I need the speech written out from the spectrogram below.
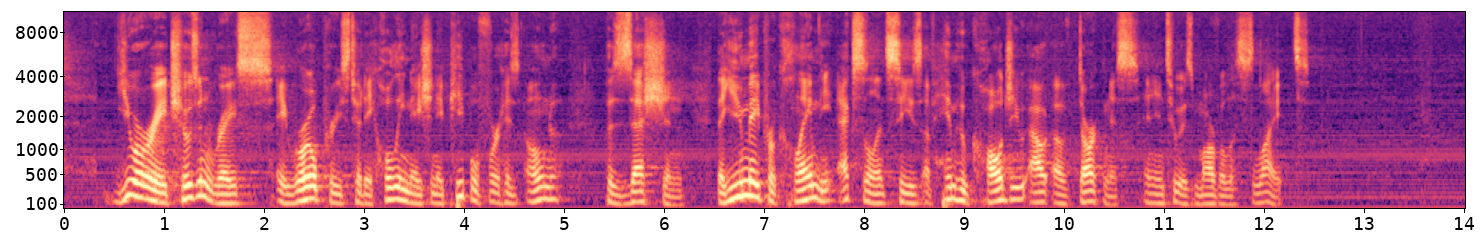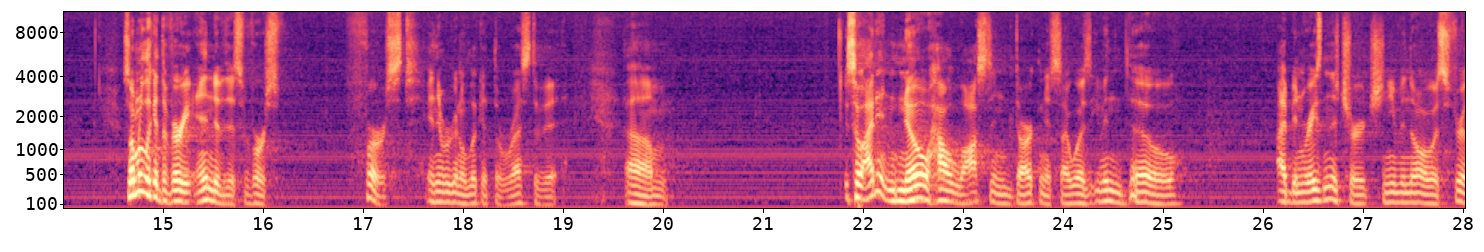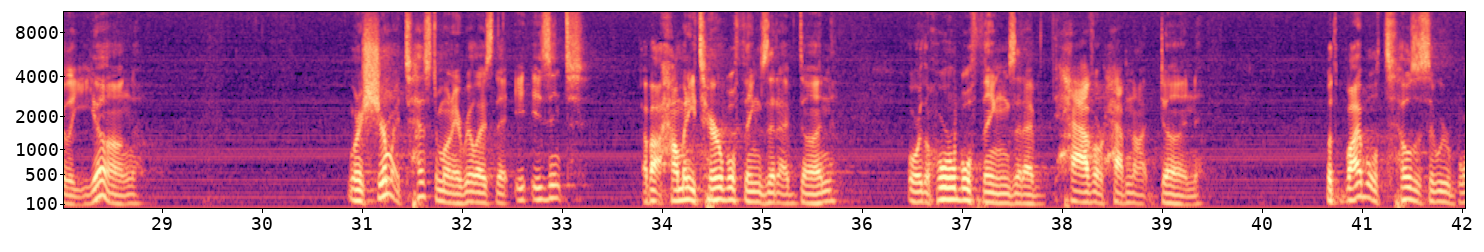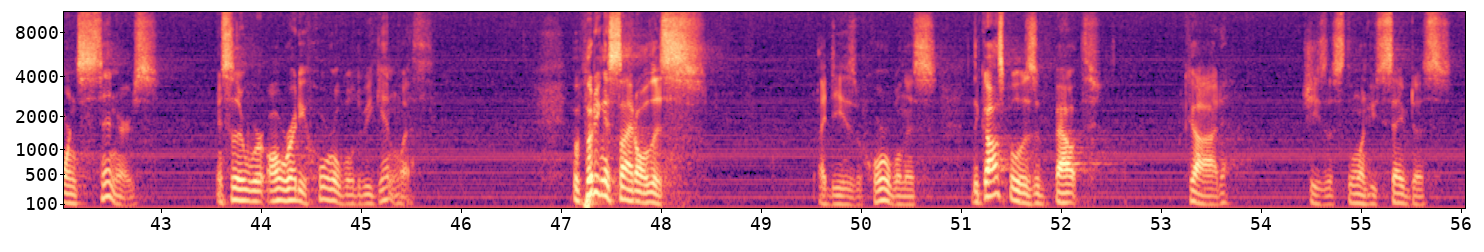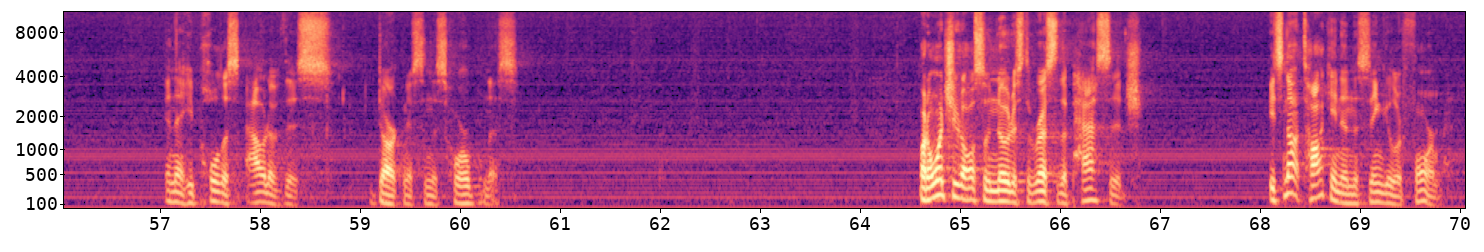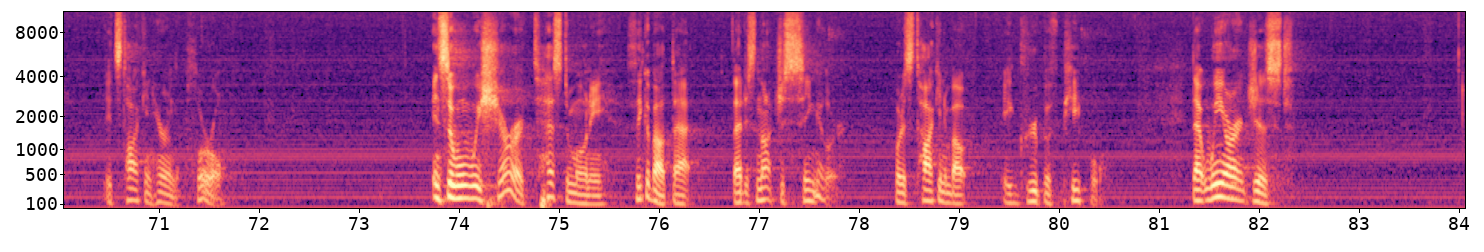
you are a chosen race, a royal priesthood, a holy nation, a people for his own possession, that you may proclaim the excellencies of him who called you out of darkness and into his marvelous light. So I'm going to look at the very end of this verse first, and then we're going to look at the rest of it. Um, so I didn't know how lost in darkness I was, even though I'd been raised in the church, and even though I was fairly young when I share my testimony, I realize that it isn't about how many terrible things that I've done or the horrible things that I have or have not done. But the Bible tells us that we were born sinners, and so we're already horrible to begin with. But putting aside all this ideas of horribleness, the gospel is about God, Jesus, the one who saved us, and that he pulled us out of this darkness and this horribleness. But I want you to also notice the rest of the passage. It's not talking in the singular form, it's talking here in the plural. And so when we share our testimony, think about that. That it's not just singular, but it's talking about a group of people. That we aren't just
